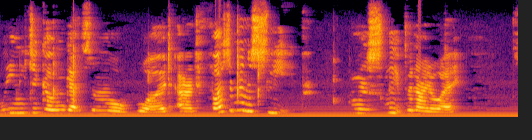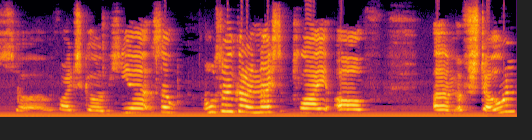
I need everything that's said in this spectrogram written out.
we need to go and get some more wood and first I'm going to sleep. I'm going to sleep the night away. So if I just go over here. So also we've got a nice supply of um, of stone.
